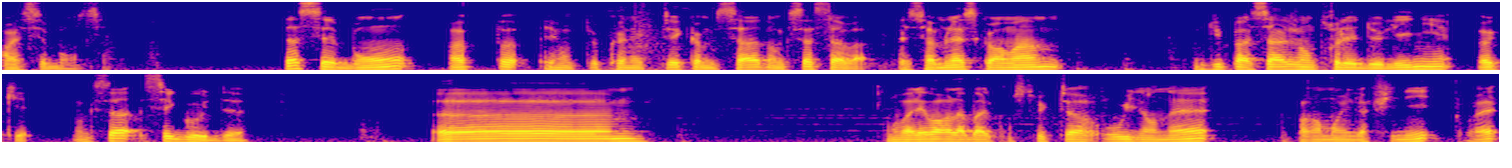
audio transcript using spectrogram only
Ouais, c'est bon ça. Ça c'est bon. Hop, et on peut connecter comme ça, donc ça, ça va. Et ça me laisse quand même du passage entre les deux lignes. Ok, donc ça, c'est good. Euh, on va aller voir là-bas le constructeur où il en est. Apparemment, il a fini. Ouais.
